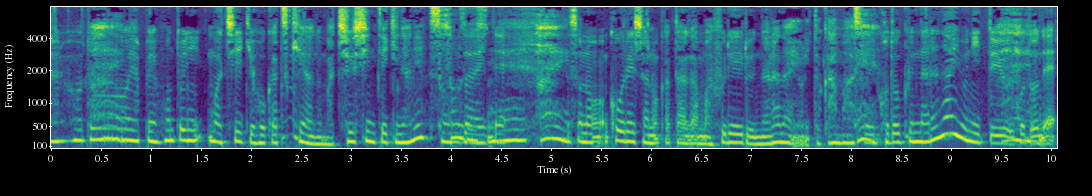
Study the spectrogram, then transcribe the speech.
なるほど。はい、やっぱり本当に、まあ、地域包括ケアの、まあ、中心的なね、存在で、でね、はい、その高齢者の方が、まあ、フレイルにならないようにとか、まあ、そういうに孤独にならないようにということで、はい、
